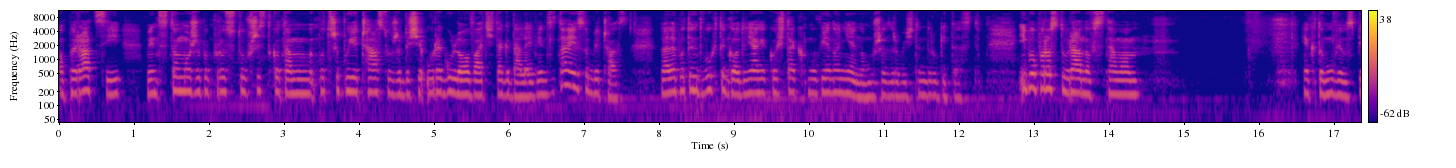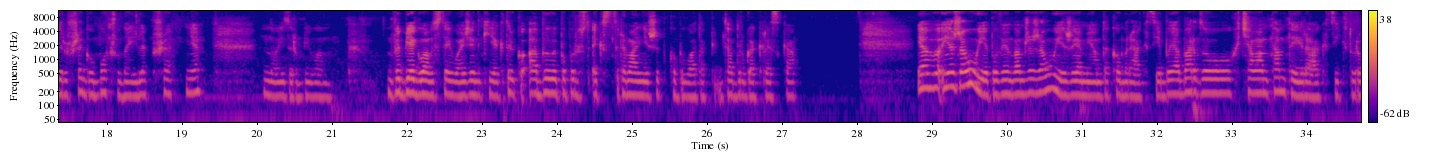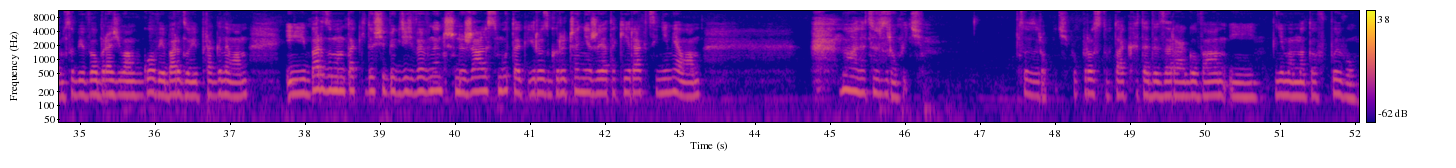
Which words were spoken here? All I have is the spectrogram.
operacji, więc to może po prostu wszystko tam potrzebuje czasu, żeby się uregulować i tak dalej, więc daję sobie czas. No ale po tych dwóch tygodniach jakoś tak mówię, no nie, no muszę zrobić ten drugi test. I po prostu rano wstałam, jak to mówią, z pierwszego moczu najlepsze, nie? No i zrobiłam. Wybiegłam z tej łazienki jak tylko, a były po prostu ekstremalnie szybko była ta, ta druga kreska. Ja, ja żałuję, powiem Wam, że żałuję, że ja miałam taką reakcję, bo ja bardzo chciałam tamtej reakcji, którą sobie wyobraziłam w głowie, bardzo jej pragnęłam. I bardzo mam taki do siebie gdzieś wewnętrzny żal, smutek i rozgoryczenie, że ja takiej reakcji nie miałam. No ale co zrobić? Co zrobić? Po prostu tak wtedy zareagowałam i nie mam na to wpływu.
